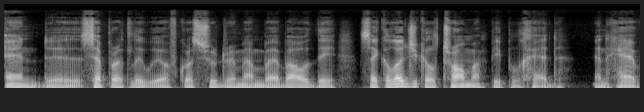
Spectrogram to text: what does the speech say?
And uh, separately, we of course should remember about the psychological trauma people had and have.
